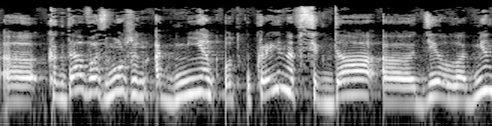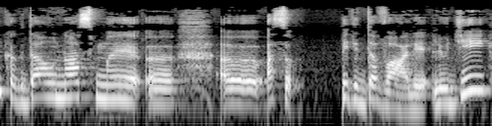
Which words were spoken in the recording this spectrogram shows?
э, когда возможен обмен. Вот Украина всегда э, делала обмен, когда у нас мы э, э, передавали людей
